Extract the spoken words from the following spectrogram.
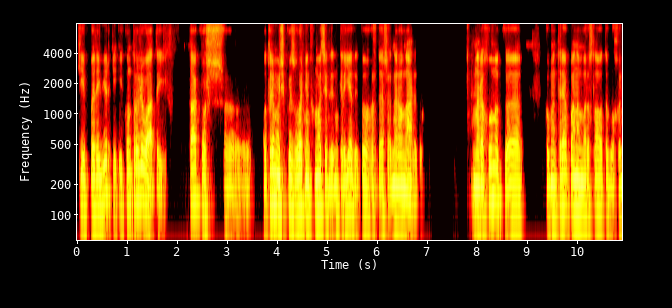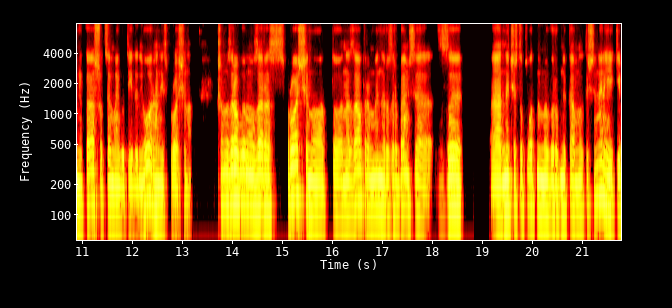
ті перевірки і контролювати їх. Також е, отримуючи якусь зворотню інформацію від НКРЄ до того ж Держенергонагляду. На рахунок е, коментаря пана Мирослава Табохонюка, що це має бути єдиний орган і спрощено. Якщо ми зробимо зараз спрощено, то на завтра ми не розгребемося з нечистоплотними виробниками електричної енергії, які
